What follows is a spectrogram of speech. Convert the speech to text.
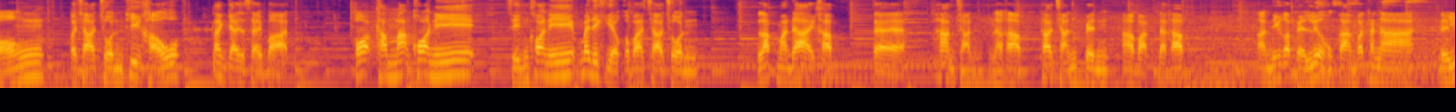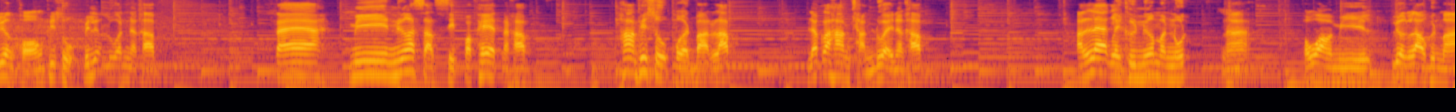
องประชาชนที่เขา ตั้งใจจะใส่บาตรเพราะธรรมะข้อนี้ศีลข้อนี้ไม่ได้เกี่ยวกับประชาชนรับมาได้ครับ แต่ห้ามฉันนะครับ ถ้าฉันเป็นอาบัตินะครับ อันนี้ก็เป็นเรื่องของการพัฒนาในเรื่องของพิสุเป็นเรื่องล้วนนะครับ แต่มีเนื้อสัตว์สิบประเภทนะครับ ห้ามพิสุเปิดบาตรรับ แล้วก็ห้ามฉันด้วยนะครับ อันแรกเลยคือเนื้อมนุษย์นะฮะเพราะว่ามันมีเรื่องเล่าขึ้นมา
